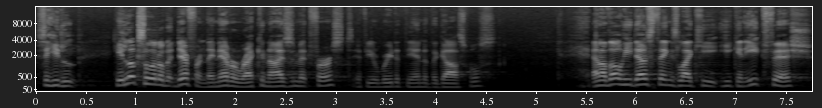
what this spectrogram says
See, he, he looks a little bit different. They never recognize him at first, if you read at the end of the Gospels. And although he does things like he, he can eat fish,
